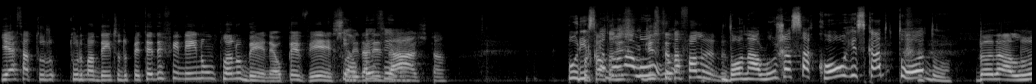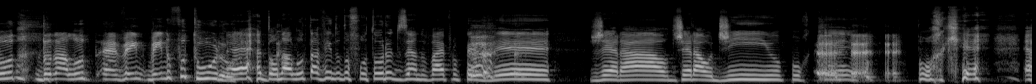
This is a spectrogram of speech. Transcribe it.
E essa turma dentro do PT defendendo um plano B, né? O PV, solidariedade, é o PV. tá? Por isso Por que a Dona Lu, disso que você tá falando. Dona Lu já sacou o riscado todo. Dona Lu, Dona Lu é, vem, vem do futuro. É, Dona Lu tá vindo do futuro dizendo vai para o PV, Geraldo, Geraldinho, porque, porque é,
